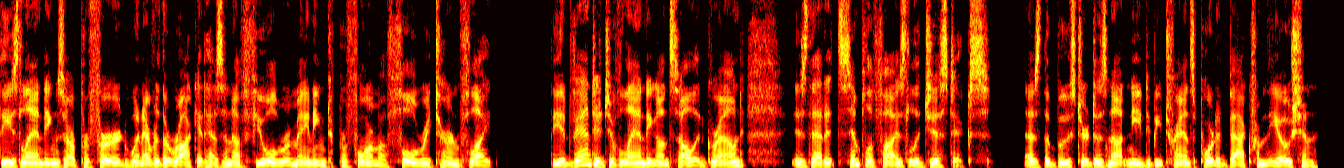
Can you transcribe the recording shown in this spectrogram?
These landings are preferred whenever the rocket has enough fuel remaining to perform a full return flight. The advantage of landing on solid ground is that it simplifies logistics, as the booster does not need to be transported back from the ocean,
